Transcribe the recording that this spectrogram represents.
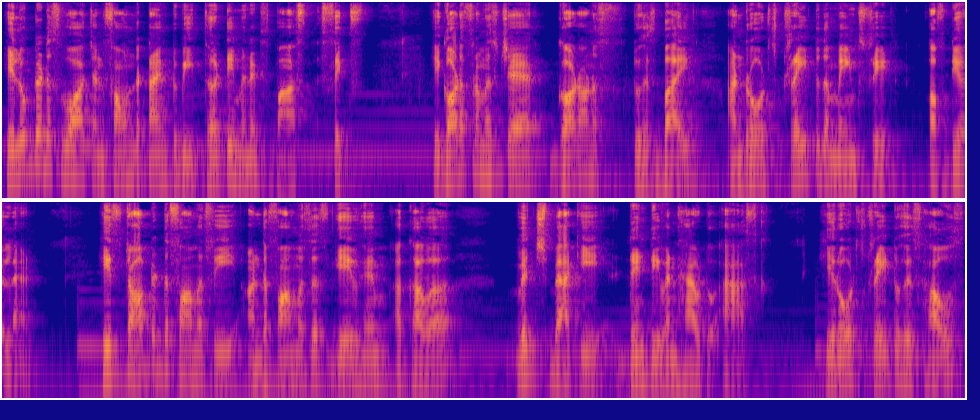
He looked at his watch and found the time to be 30 minutes past 6. He got up from his chair, got on his, to his bike, and rode straight to the main street of Deerland. He stopped at the pharmacy, and the pharmacist gave him a cover which Becky didn't even have to ask. He rode straight to his house,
